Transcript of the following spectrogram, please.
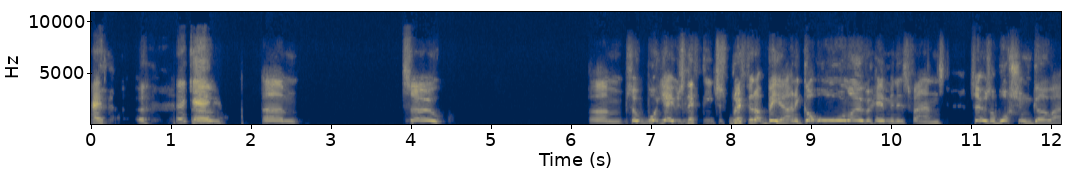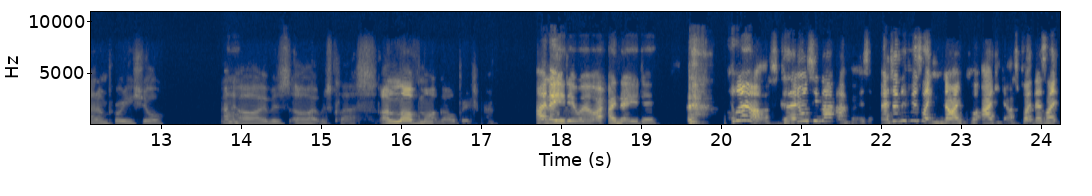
Okay. Okay. Um, um, so, um, so what? Yeah, he was lifting, he just lifted up beer, and it got all over him and his fans. So it was a wash and go ad. I'm pretty sure. And Oh. oh, it was oh, it was class. I love Mark Goldbridge, man. I know you do, Will. I- I know you do. Can I ask? Has anyone seen that advert? I don't know if it's like Nike or Adidas, but like there's like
